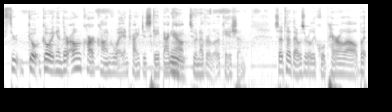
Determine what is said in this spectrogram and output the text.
through go, going in their own car convoy and trying to escape back out mm. to another location. So I thought that was a really cool parallel. But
